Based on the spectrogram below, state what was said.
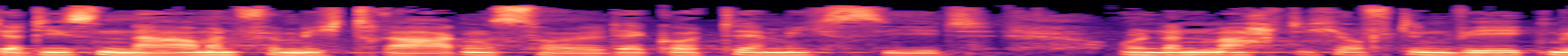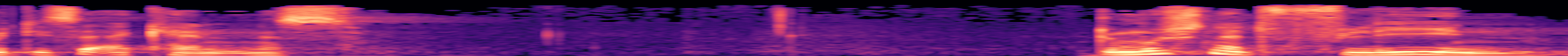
der diesen Namen für mich tragen soll, der Gott, der mich sieht. Und dann mach dich auf den Weg mit dieser Erkenntnis. Du musst nicht fliehen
